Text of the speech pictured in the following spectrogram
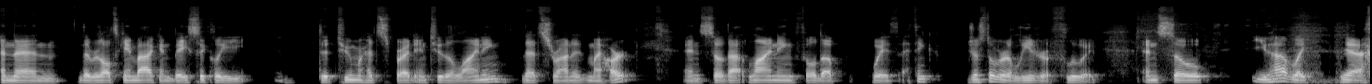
And then the results came back, and basically the tumor had spread into the lining that surrounded my heart. And so that lining filled up with, I think, just over a liter of fluid. And so you have like, yeah.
